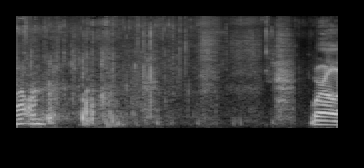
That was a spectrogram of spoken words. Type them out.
that one? We're all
